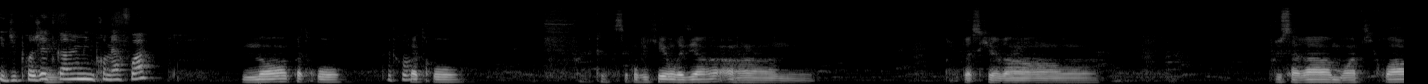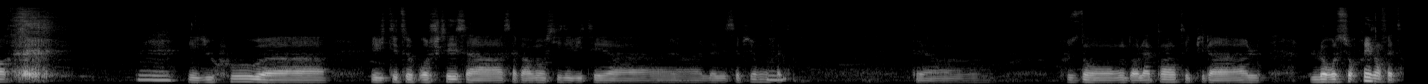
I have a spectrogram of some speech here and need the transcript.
Et tu projettes Mm. quand même une première fois? Non, pas trop. Pas trop? Pas trop. C'est compliqué, on va dire. euh, parce que, ben. Plus ça va, moins t'y croire. Mm. Et du coup, euh, éviter de se projeter, ça, ça permet aussi d'éviter euh, la déception, en Mhm. fait. T'es plus dans, dans l'attente et puis la, l'heure surprise, en fait.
